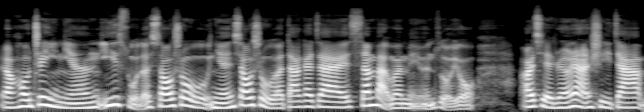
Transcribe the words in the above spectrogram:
然后这一年伊索的销售年销售额大概在三百万美元左右，而且仍然是一家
